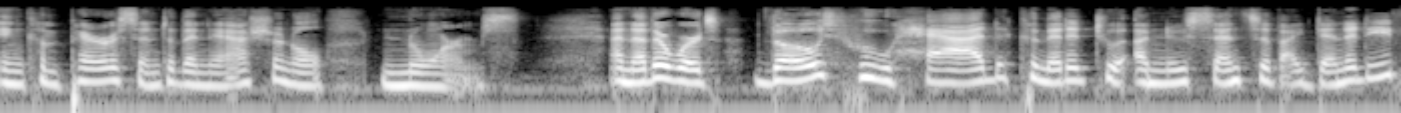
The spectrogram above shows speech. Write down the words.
in comparison to the national norms. In other words, those who had committed to a new sense of identity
